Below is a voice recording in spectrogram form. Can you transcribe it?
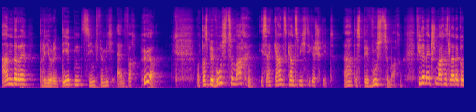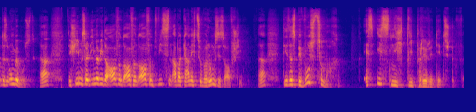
Andere Prioritäten sind für mich einfach höher. Und das bewusst zu machen, ist ein ganz, ganz wichtiger Schritt. Ja, das bewusst zu machen. Viele Menschen machen es leider Gottes unbewusst. Ja, die schieben es halt immer wieder auf und auf und auf und wissen aber gar nicht so, warum sie es aufschieben. Ja, dir das bewusst zu machen, es ist nicht die Prioritätsstufe.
